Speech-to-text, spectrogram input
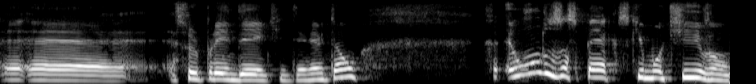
é, é, é surpreendente, entendeu? Então, é um dos aspectos que motivam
